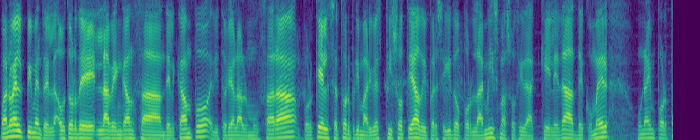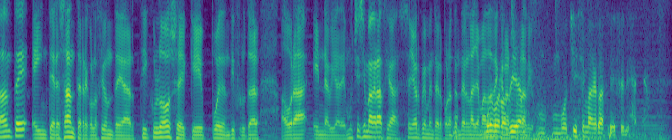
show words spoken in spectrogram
Manuel Pimentel, autor de La venganza del campo, editorial Almuzara, ¿por qué el sector primario es pisoteado y perseguido por la misma sociedad que le da de comer? Una importante e interesante recolección de artículos eh, que pueden disfrutar ahora en Navidad. Muchísimas gracias, señor Pimentel, por atender la llamada de Canal Sur Radio. Muchísimas gracias y feliz año.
